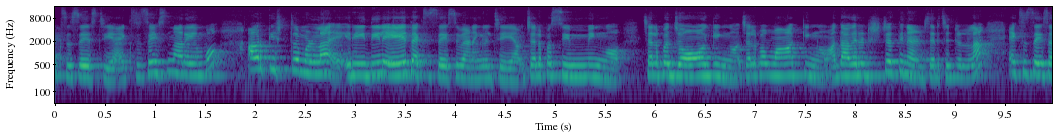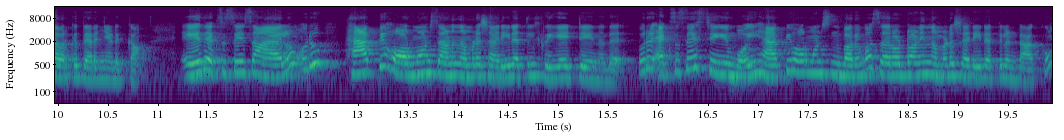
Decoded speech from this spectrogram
എക്സസൈസ് ചെയ്യാം. എക്സസൈസ് എന്ന് പറയുമ്പോൾ അവർക്ക് ഇഷ്ടമുള്ള രീതിയിൽ ഏത് എക്സസൈസ് വേണമെങ്കിലും ചെയ്യാം. ചിലപ്പോൾ സ്വിമ്മിങ്ങോ ചിലപ്പോൾ ജോഗിങ്ങോ ചിലപ്പോൾ വാക്കിങ്ങോ അത് അവരുടെ ഇഷ്ടത്തിനനുസരിച്ചിട്ടുള്ള എക്സസൈസ് അവർക്ക് തിരഞ്ഞെടുക്കാം. ഏത് എക്സസൈസ് ആയാലും ഒരു ഹാപ്പി ഹോർമോൺസ് ആണ് നമ്മുടെ ശരീരത്തിൽ ക്രിയേറ്റ് ചെയ്യുന്നത്. ഒരു എക്സസൈസ് ചെയ്യുമ്പോൾ ഈ ഹാപ്പി ഹോർമോൺസ് എന്ന് പറയുമ്പോൾ സെറോട്ടോണിൻ നമ്മുടെ ശരീരത്തിൽ ഉണ്ടാക്കും.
